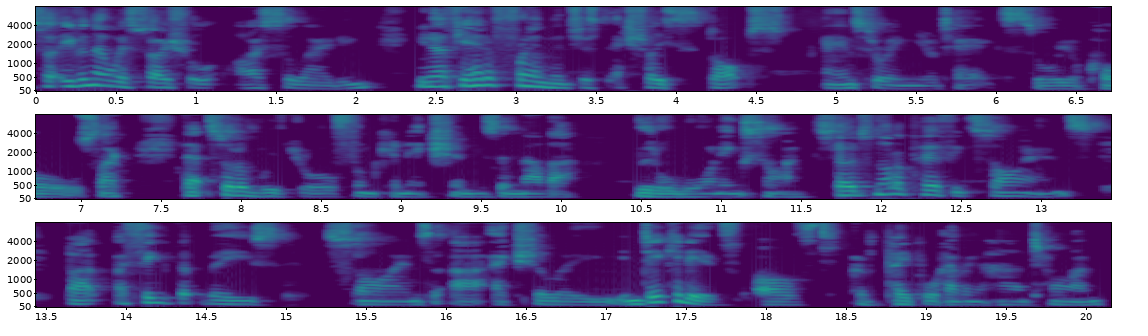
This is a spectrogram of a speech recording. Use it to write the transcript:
so even though we're social isolating, you know, if you had a friend that just actually stops answering your texts or your calls, like that sort of withdrawal from connection is another little warning sign. So it's not a perfect science, but I think that these signs are actually indicative of, of people having a hard time.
